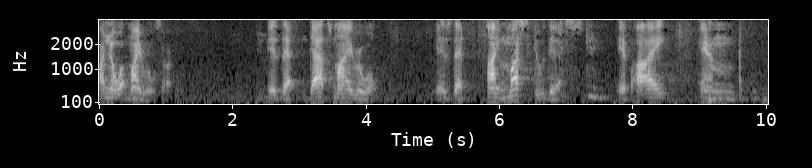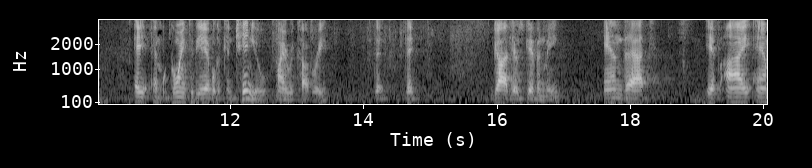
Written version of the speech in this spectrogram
I know what my rules are. Is that that's my rule. Is that I must do this if I am, am going to be able to continue my recovery that, that God has given me, and that if I am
